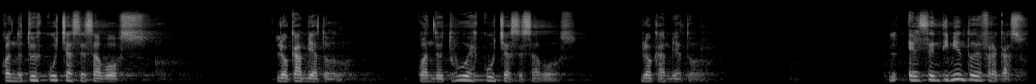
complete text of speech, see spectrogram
Cuando tú escuchas esa voz, lo cambia todo. Cuando tú escuchas esa voz, lo cambia todo. El sentimiento de fracaso.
